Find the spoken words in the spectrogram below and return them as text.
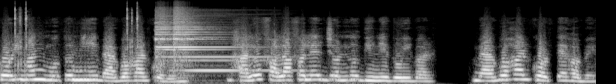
পরিমাণ মতো নিয়ে ব্যবহার করুন। ভালো ফলাফলের জন্য দিনে দুইবার ব্যবহার করতে হবে।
